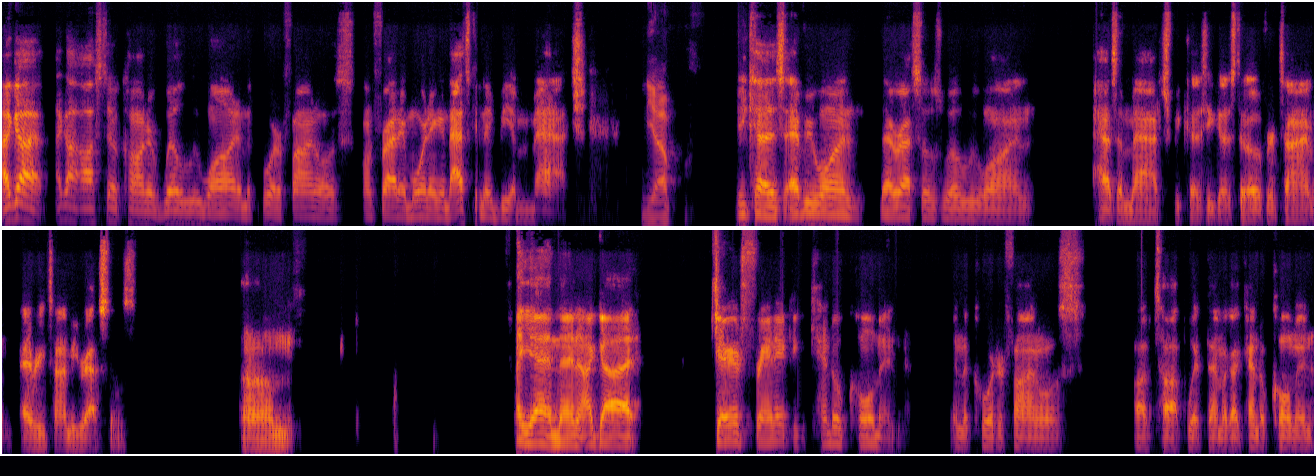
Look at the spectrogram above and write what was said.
I got I got Austin O'Connor, Will Lewan in the quarterfinals on Friday morning, and that's gonna be a match Yep. because everyone that wrestles Will Lewan has a match because he goes to overtime every time he wrestles. Um, yeah, and then I got Jared Franek and Kendall Coleman in the quarterfinals up top with them. I got Kendall Coleman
